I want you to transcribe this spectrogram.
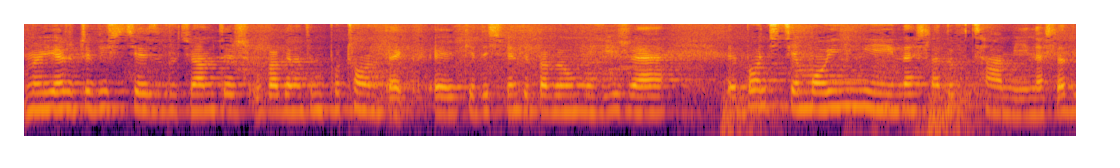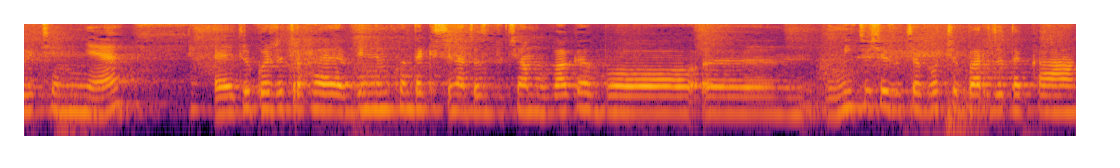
No ja rzeczywiście zwróciłam też uwagę na ten początek, kiedy święty Paweł mówi, że bądźcie moimi naśladowcami, naśladujcie mnie. E, tylko, że trochę w innym kontekście na to zwróciłam uwagę, bo mi tu się rzuca w oczy bardzo taka,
